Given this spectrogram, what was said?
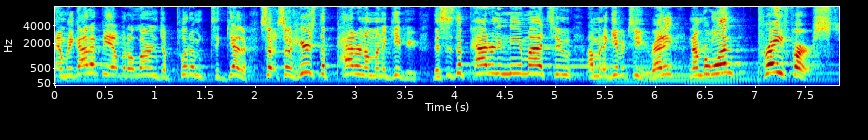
and we got to be able to learn to put them together. So, so here's the pattern I'm going to give you. This is the pattern in Nehemiah 2. I'm going to give it to you. Ready? Number one, pray first.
